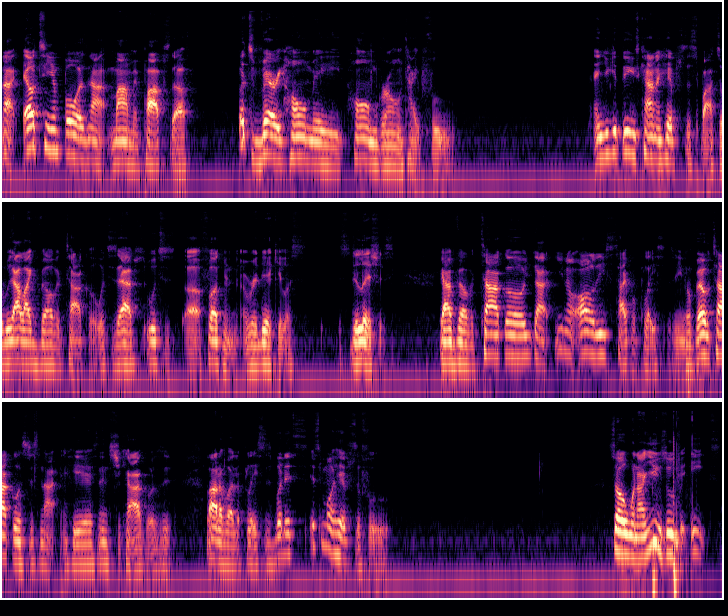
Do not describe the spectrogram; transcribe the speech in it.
not El Tiempo is not mom and pop stuff, but it's very homemade, homegrown type food. And you get these kind of hipster spots. So we got like Velvet Taco, which is abs- which is uh, fucking ridiculous. It's delicious. You got Velvet Taco. You got you know all of these type of places. You know, Velvet Taco is just not here. It's in Chicago. It's a lot of other places, but it's it's more hipster food. So when I use Uber Eats,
